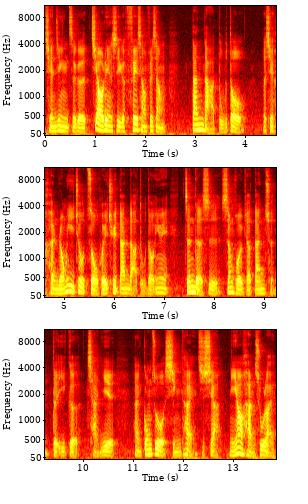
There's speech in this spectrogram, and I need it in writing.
前进这个教练是一个非常非常单打独斗，而且很容易就走回去单打独斗，因为真的是生活比较单纯的一个产业和工作形态之下，你要喊出来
